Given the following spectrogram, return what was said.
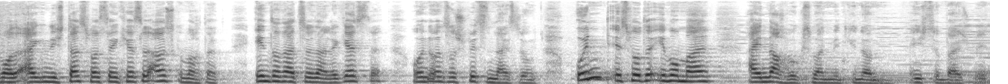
Das war eigentlich das, was den Kessel ausgemacht hat. Internationale Gäste und unsere Spitzenleistung. Und es wurde immer mal ein Nachwuchsmann mitgenommen. Ich zum Beispiel.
